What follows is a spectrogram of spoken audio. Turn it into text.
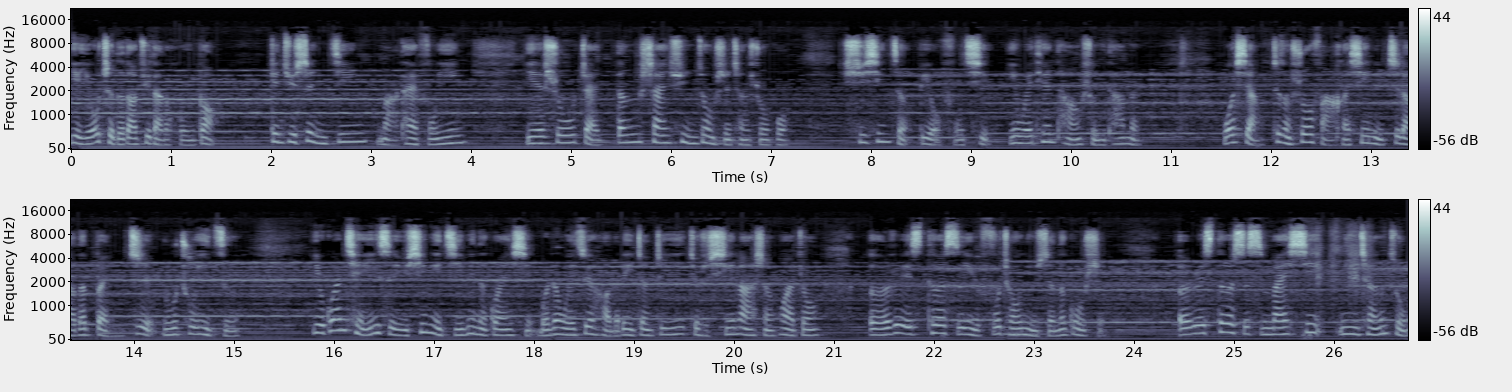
也由此得到巨大的回报。根据圣经《马太福音》，耶稣在登山训众时曾说过：“虚心者必有福气，因为天堂属于他们。”我想，这种说法和心理治疗的本质如出一辙。有关潜意识与心理疾病的关系，我认为最好的例证之一就是希腊神话中。俄瑞斯特斯与复仇女神的故事。俄瑞斯特斯是麦西女城主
